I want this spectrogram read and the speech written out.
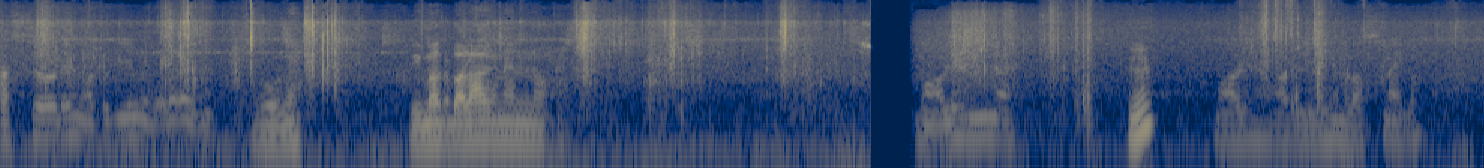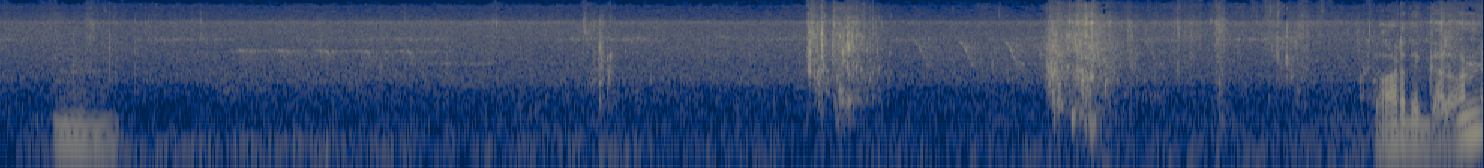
රස්සෝඩෙන් අත තියෙන බලන්න ඕනේ. බිමත් බලාගෙන යනවා. මාළුවෙන් ඉන්න. හ්ම්? මාළුවෙන් අර ලීහෙම ලස්සනයි බා හ්ම්. පාර දෙක ගලවන්න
